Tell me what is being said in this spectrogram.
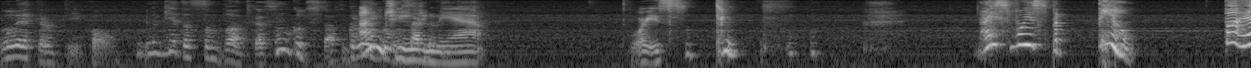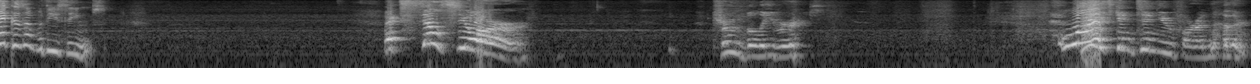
liquor depot. Get us some vodka, some good stuff. Grey I'm changing the app. Voice. nice voice, but heck is up with these things? Excelsior! True believers. What? Please continue for another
